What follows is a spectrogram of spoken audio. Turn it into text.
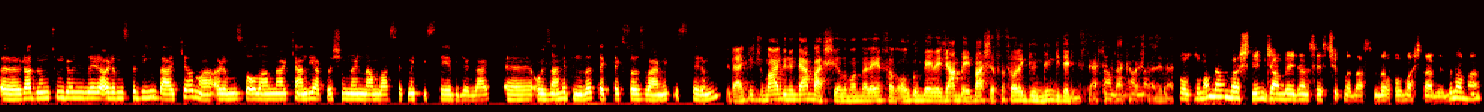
E, radyonun tüm gönüllüleri aramızda değil belki ama aramızda olanlar kendi yaklaşımlarından bahsetmek isteyebilirler. E, o yüzden hepinize tek tek söz vermek isterim. Bence Cuma gününden başlayalım. Onlara en son Olgun Bey ve Can Bey başlasın. Sonra gün gün gidelim isterseniz tamam, arkadaşlar. Neden? O zaman ben başlayayım. Can Bey'den ses çıkmadı aslında o başlar dedim ama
